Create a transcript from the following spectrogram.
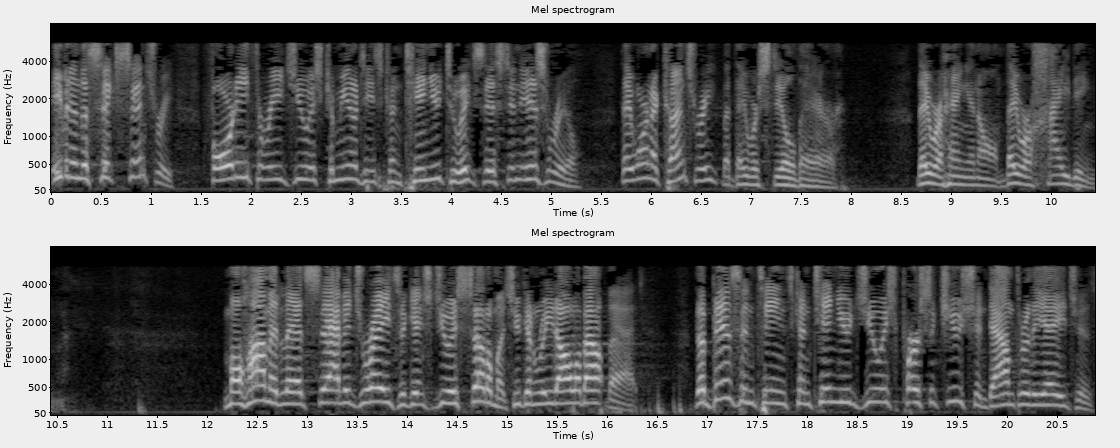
Even in the 6th century, 43 Jewish communities continued to exist in Israel. They weren't a country, but they were still there. They were hanging on. They were hiding. Mohammed led savage raids against Jewish settlements. You can read all about that. The Byzantines continued Jewish persecution down through the ages.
